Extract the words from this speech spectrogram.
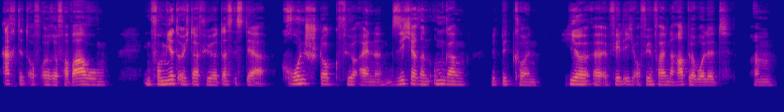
achtet auf eure Verwahrung, informiert euch dafür, das ist der Grundstock für einen sicheren Umgang mit Bitcoin. Hier äh, empfehle ich auf jeden Fall eine Hardware-Wallet. Ähm,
